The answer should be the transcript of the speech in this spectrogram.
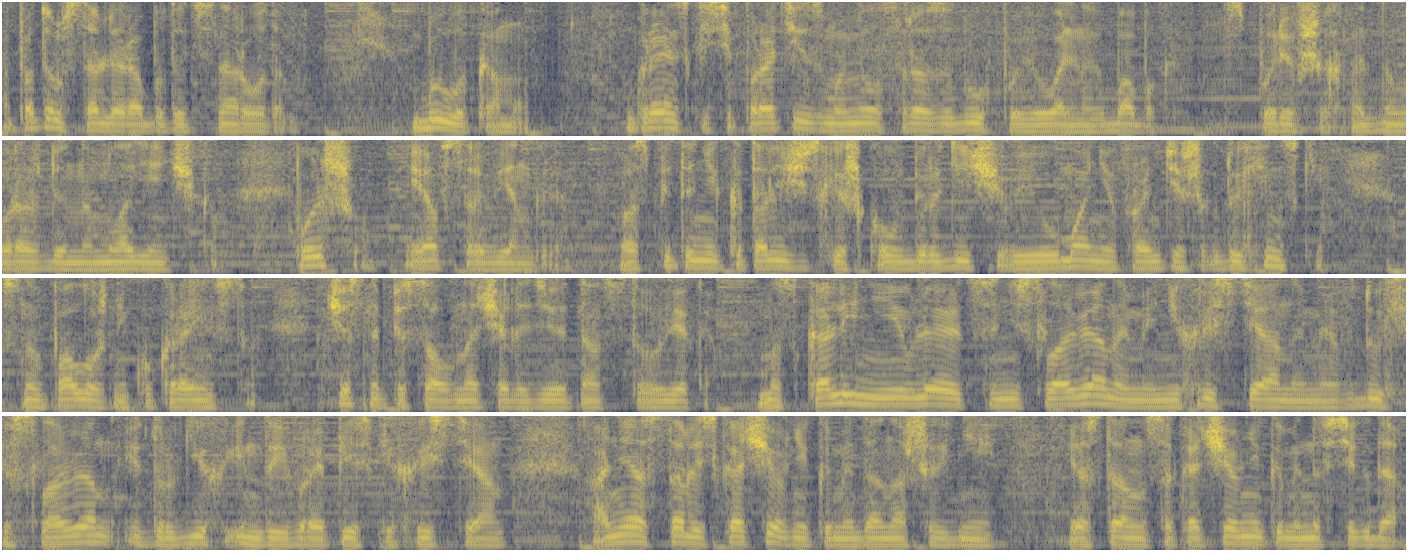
а потом стали работать с народом. Было кому – Украинский сепаратизм имел сразу двух повивальных бабок, споривших над новорожденным младенчиком – Польшу и Австро-Венгрию. Воспитанник католических школ в Бердичеве и Умане Франтишек Духинский, основоположник украинства, честно писал в начале XIX века «Москали не являются ни славянами, ни христианами в духе славян и других индоевропейских христиан. Они остались кочевниками до наших дней и останутся кочевниками навсегда».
